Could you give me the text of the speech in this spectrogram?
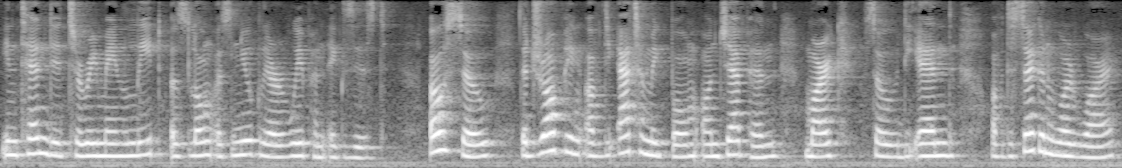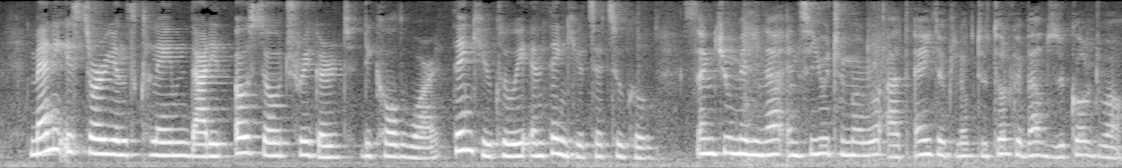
intended to remain lit as long as nuclear weapons exist. Also, the dropping of the atomic bomb on Japan marked so the end of the Second World War. Many historians claim that it also triggered the Cold War. Thank you, Chloe, and thank you, Tetsuko. Thank you, Meilina, and see you tomorrow at 8 o'clock to talk about the Cold War.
